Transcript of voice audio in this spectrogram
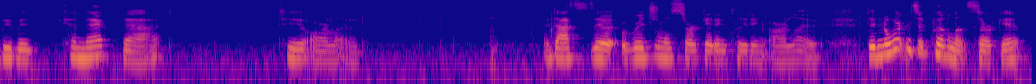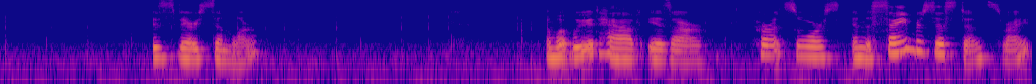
we would connect that to our load. And that's the original circuit including our load. The Norton's equivalent circuit is very similar. And what we would have is our current source and the same resistance, right?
